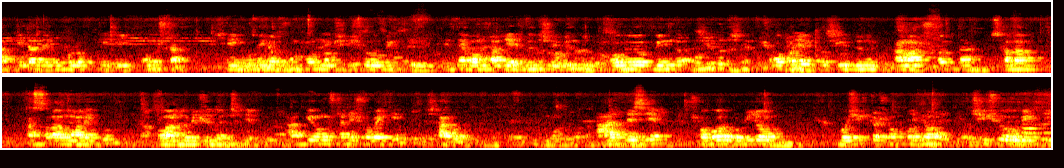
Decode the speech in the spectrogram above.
আত্মীয়তাদের উপলক্ষে এই অনুষ্ঠান, সেই অভিযোগ সম্পন্ন শিশু ব্যক্তি এবং তাদের অভিভাবকবৃন্দ, সকলের প্রতি আমার শ্রদ্ধা, সালাম, আসসালামু আলাইকুম ও আন্তরিক শুভেচ্ছা। আজকে অনুষ্ঠানে সবাইকে স্বাগত। আজ দেশের সকল অভিযোগ, বৈশিষ্ট্য সম্পন্ন শিশু ও ব্যক্তি,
